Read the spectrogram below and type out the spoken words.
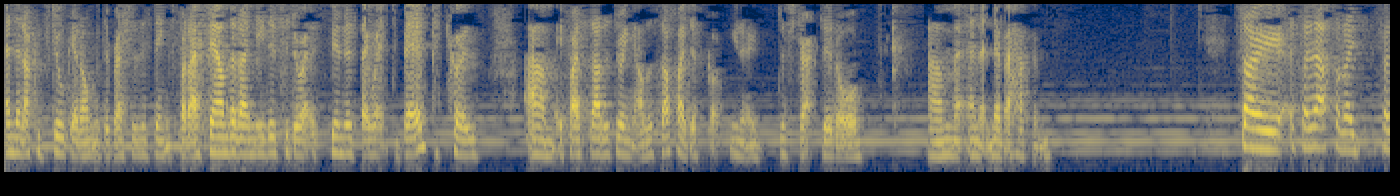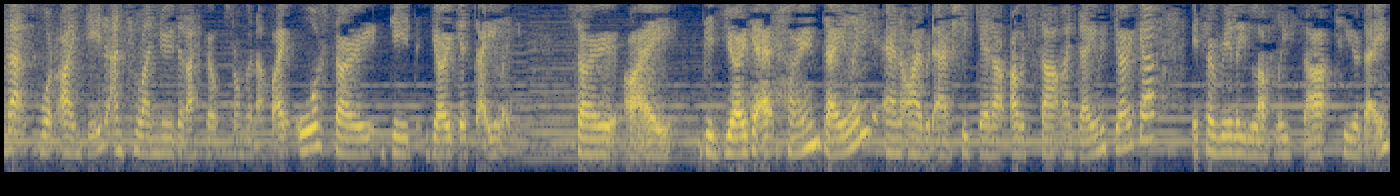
and then I could still get on with the rest of the things. But I found that I needed to do it as soon as they went to bed because um, if I started doing other stuff, I just got you know distracted or um, and it never happened. So so that's what I so that's what I did until I knew that I felt strong enough. I also did yoga daily. So I did yoga at home daily and I would actually get up I would start my day with yoga. It's a really lovely start to your day.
